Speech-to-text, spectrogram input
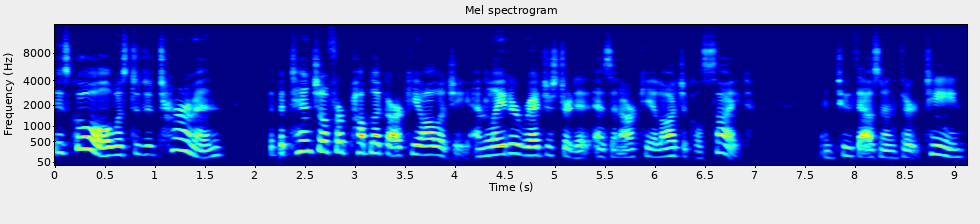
His goal was to determine the potential for public archaeology and later registered it as an archaeological site. In 2013,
